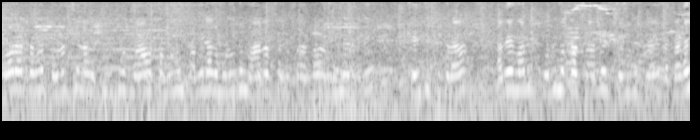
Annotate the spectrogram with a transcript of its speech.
போராட்டங்கள் தொடர்ச்சி நாங்கள் திருப்பூர் மாவட்டம் முழுவதும் தமிழகம் முழுவதும் மாதர் சங்க சார்பாக முன்னெடுத்து செஞ்சிட்ருக்கிறோம் அதே மாதிரி பொதுமக்கள் சார்பில் செஞ்சுருக்கிறோம். இந்த கடை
